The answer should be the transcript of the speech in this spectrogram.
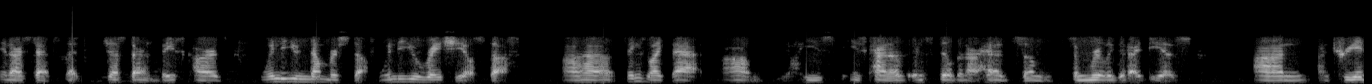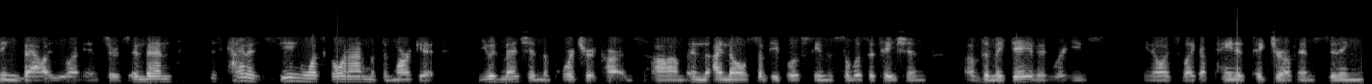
in our sets that just aren't base cards. When do you number stuff? When do you ratio stuff? Uh, things like that. Um, you know, he's he's kind of instilled in our heads some some really good ideas on on creating value on inserts, and then just kind of seeing what's going on with the market. You had mentioned the portrait cards, um, and I know some people have seen the solicitation of the McDavid, where he's, you know, it's like a painted picture of him sitting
